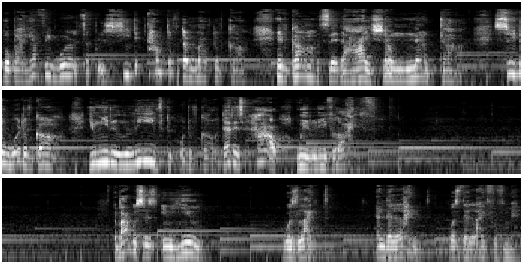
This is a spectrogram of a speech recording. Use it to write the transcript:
but by every word that proceed out of the mouth of God. And God said, I shall not die. Say the word of God. You need to live the Word of God. That is how we live life. The Bible says, In Him was light, and the light was the life of men.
